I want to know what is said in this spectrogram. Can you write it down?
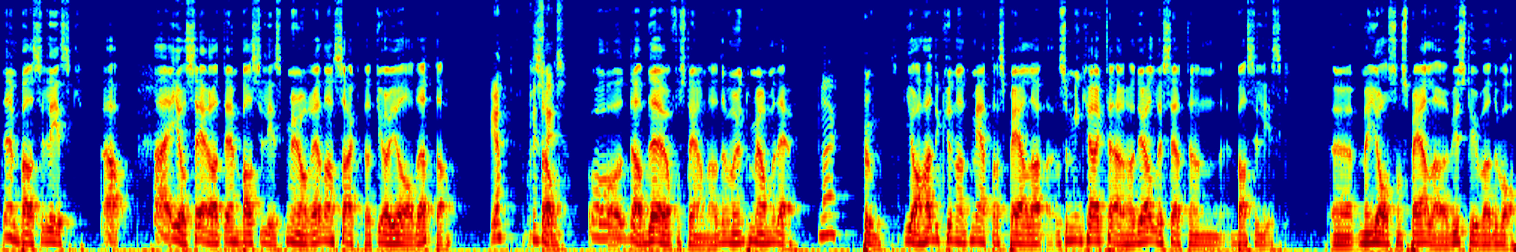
det är en basilisk. Ja, nej jag ser att det är en basilisk men jag har redan sagt att jag gör detta. Ja, precis. Så. Och där blev jag förstenad, det var ju inte mer med det. Nej. Punkt. Jag hade kunnat metaspela, alltså min karaktär hade ju aldrig sett en basilisk. Uh, men jag som spelare visste ju vad det var.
